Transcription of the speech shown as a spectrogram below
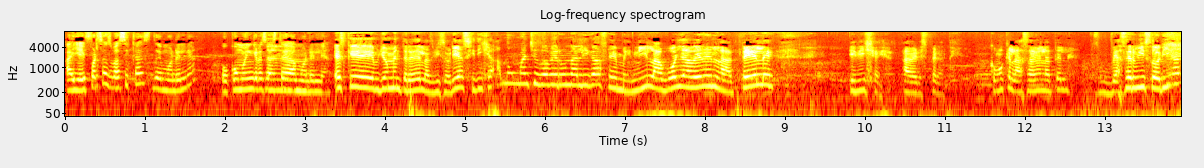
¿ahí hay fuerzas básicas de Morelia? ¿O cómo ingresaste a Morelia? Es que yo me enteré de las visorías y dije, ah, no manches, va a haber una liga femenil, la voy a ver en la tele. Y dije, a ver, espérate, ¿cómo que la sabe en la tele? Pues voy a hacer visorías.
